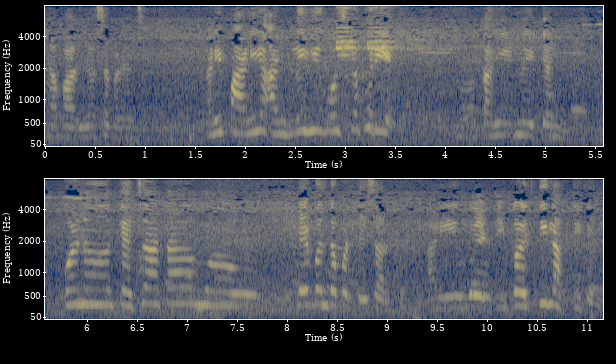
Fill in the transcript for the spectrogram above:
ह्या बा ह्या सगळ्याचं. आणि पाणी आणली ही गोष्ट खरी आहे. काही नेत्यांनी पण त्याचं आता हे बंद पडते सारखं. आणि गळती. गळती लागती त्याला.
